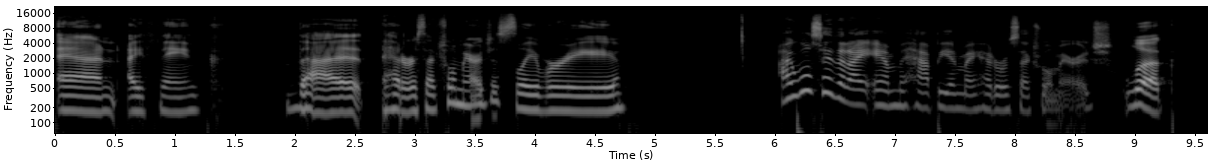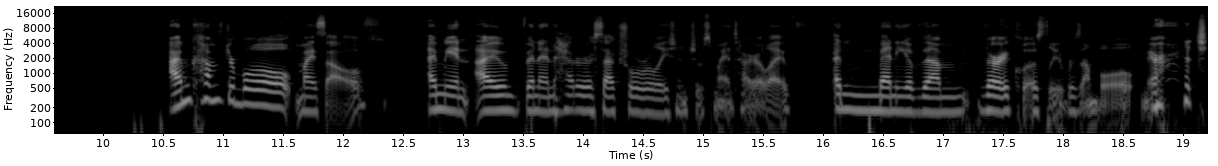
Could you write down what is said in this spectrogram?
and I think that heterosexual marriage is slavery. I will say that I am happy in my heterosexual marriage. Look, I'm comfortable myself. I mean, I've been in heterosexual relationships my entire life, and many of them very closely resemble marriage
